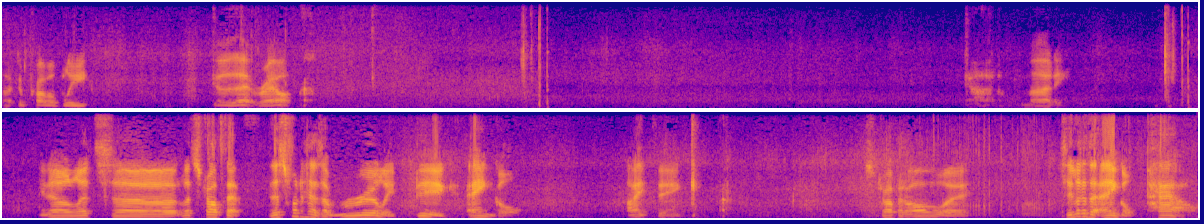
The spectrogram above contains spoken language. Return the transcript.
I could probably go that route. God almighty. You know, let's uh let's drop that this one has a really big angle, I think. Let's drop it all the way. See, look at the angle. Pow.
